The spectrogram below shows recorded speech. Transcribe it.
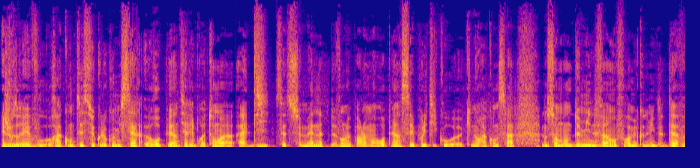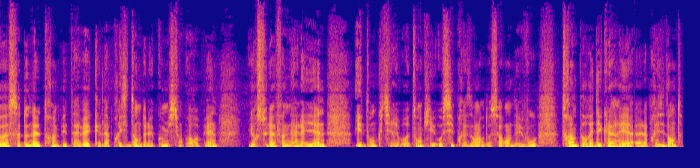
Et je voudrais vous raconter ce que le commissaire européen Thierry Breton euh, a dit cette semaine devant le Parlement européen. C'est Politico euh, qui nous raconte ça. Nous sommes en 2020 au Forum économique de Davos. Donald Trump est avec la présidente de la Commission européenne, Ursula von der Leyen, et donc Thierry Breton qui est aussi présent lors de ce rendez-vous. Trump aurait déclaré à la présidente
